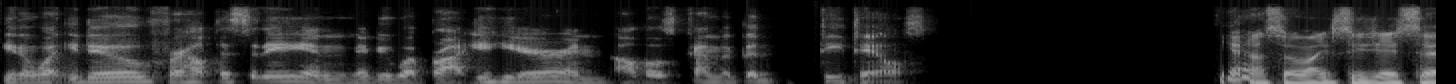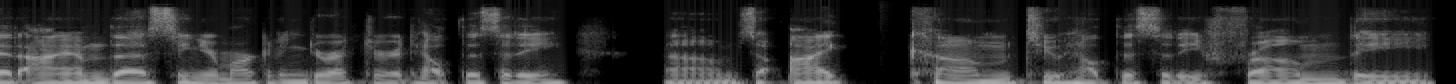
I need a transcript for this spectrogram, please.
you know what you do for Healthicity and maybe what brought you here and all those kind of good details. Yeah, so like CJ said, I am the senior marketing director at Healthicity. Um, so I come to Healthicity from the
